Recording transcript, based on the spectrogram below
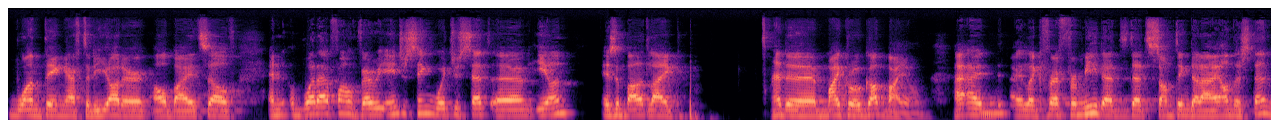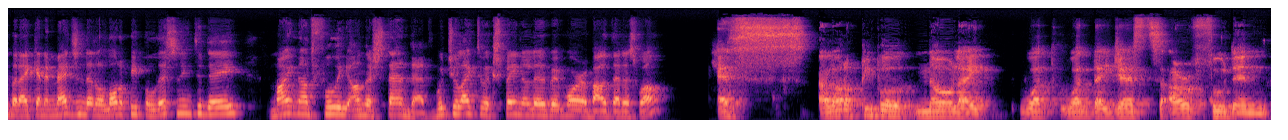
one thing after the other all by itself. And what i found very interesting what you said uh, ian is about like uh, the micro gut biome I, I, I like for, for me that's that's something that I understand, but I can imagine that a lot of people listening today might not fully understand that. Would you like to explain a little bit more about that as well? as a lot of people know like what what digests our food and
